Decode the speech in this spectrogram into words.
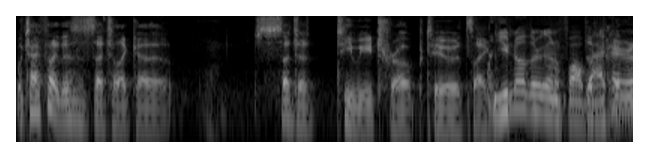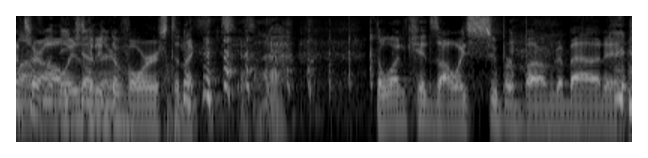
which I feel like this is such like a such a TV trope too. It's like You know they're gonna fall the back. parents in love are with always each getting other. divorced and like uh, the one kid's always super bummed about it.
